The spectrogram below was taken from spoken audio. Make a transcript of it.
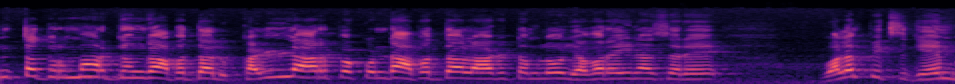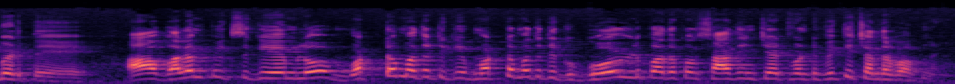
ఇంత దుర్మార్గంగా అబద్ధాలు కళ్ళు ఆర్పకుండా అబద్ధాలు ఆడటంలో ఎవరైనా సరే ఒలింపిక్స్ గేమ్ పెడితే ఆ ఒలింపిక్స్ గేమ్లో మొట్టమొదటికి మొట్టమొదటి గోల్డ్ పథకం సాధించేటువంటి వ్యక్తి చంద్రబాబు నాయుడు.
